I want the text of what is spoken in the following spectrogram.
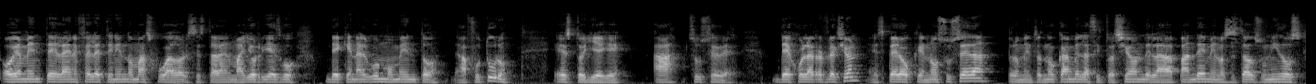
obviamente la NFL teniendo más jugadores estará en mayor riesgo de que en algún momento a futuro esto llegue a suceder. Dejo la reflexión, espero que no suceda, pero mientras no cambie la situación de la pandemia en los Estados Unidos,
